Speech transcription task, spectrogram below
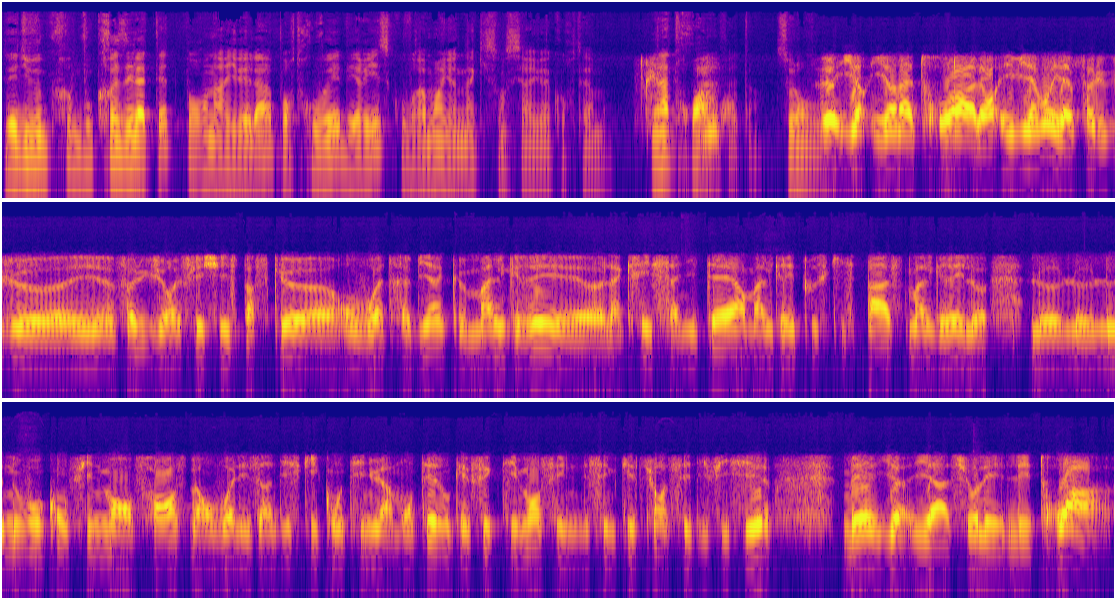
Vous avez dû vous creuser la tête pour en arriver là, pour trouver des risques, ou vraiment il y en a qui sont sérieux à court terme? Il y en a trois, en fait, hein, selon vous. Euh, il y en a trois. Alors évidemment, il a fallu que je, il a fallu que je réfléchisse parce que euh, on voit très bien que malgré euh, la crise sanitaire, malgré tout ce qui se passe, malgré le, le, le, nouveau confinement en France, ben, on voit les indices qui continuent à monter. Donc effectivement, c'est une, c'est une question assez difficile. Mais il y a, il y a sur les, les trois,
